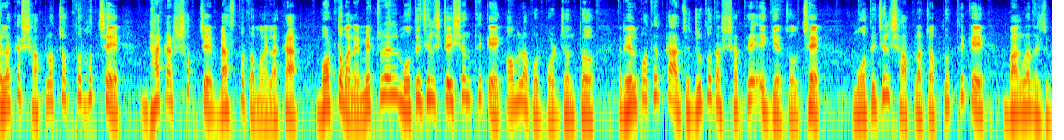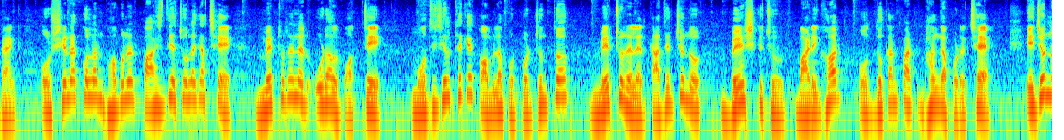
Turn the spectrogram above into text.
এলাকা শাপলা চত্বর হচ্ছে ঢাকার সবচেয়ে ব্যস্ততম এলাকা। বর্তমানে মেট্রো রেল মতিঝিল স্টেশন থেকে কমলাপুর পর্যন্ত। রেলপথের কাজ দ্রুততার সাথে এগিয়ে চলছে। মতিঝিল শাপলা চত্বর থেকে বাংলাদেশ ব্যাংক ও সেনা কল্যাণ ভবনের পাশ দিয়ে চলে গেছে মেট্রো রেলের উড়াল পথটি। মতিঝিল থেকে কমলাপুর পর্যন্ত মেট্রো রেলের কাজের জন্য বেশ কিছু বাড়িঘর ও দোকানপাট ভাঙ্গা পড়েছে। এজন্য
